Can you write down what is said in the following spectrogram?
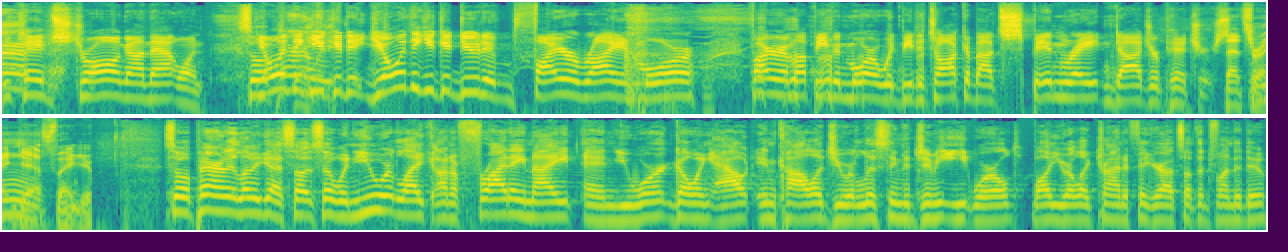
He came strong on that one. So the only thing you could the only thing you could do to fire Ryan more, fire him up even more, would be to talk about spin rate and Dodger pitchers. That's right. Mm. Yes, thank you. So apparently, let me guess. So, so when you were like on a Friday night and you weren't going out in college, you were listening to Jimmy Eat World while you were like trying to figure out something fun to do.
